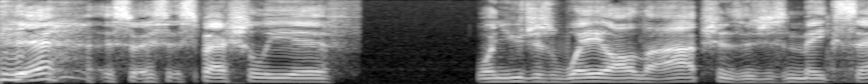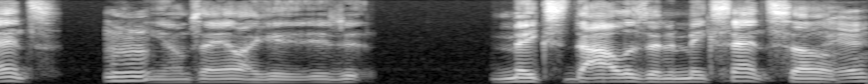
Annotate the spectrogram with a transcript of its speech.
Yeah, es- es- especially if when you just weigh all the options, it just makes sense. Mhm. You know what I'm saying? Like it, it makes dollars and it makes sense. So Yeah.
